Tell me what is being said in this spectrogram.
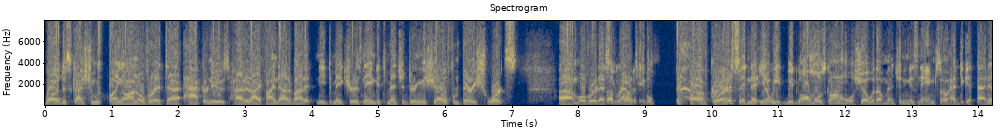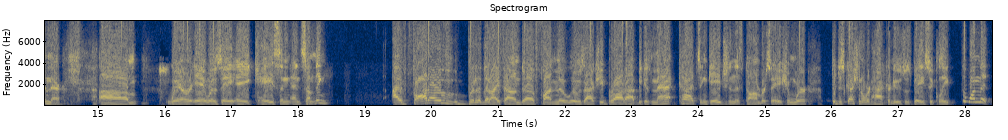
Well, a discussion was going on over at uh, Hacker News. How did I find out about it? Need to make sure his name gets mentioned during the show from Barry Schwartz um, over at SE Roundtable. of course, and uh, you know we we'd almost gone a whole show without mentioning his name, so had to get that in there. Um, where it was a, a case and, and something I've thought of, but that I found uh, fun that was actually brought up because Matt Cutts engaged in this conversation where the discussion over at Hacker News was basically the one that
